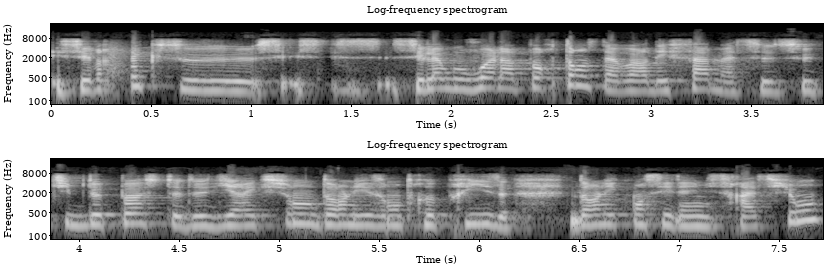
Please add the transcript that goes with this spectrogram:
Et c'est vrai que c'est là où on voit l'importance d'avoir des femmes à ce, type de poste de direction dans les entreprises, dans les conseils d'administration.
